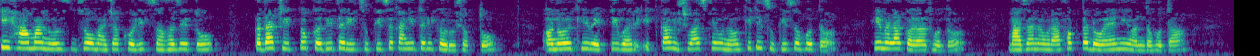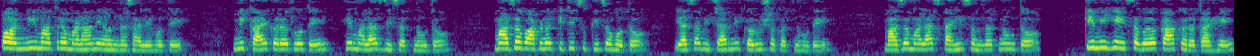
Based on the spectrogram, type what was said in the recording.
की हा माणूस जो माझ्या खोलीत सहज येतो कदाचित तो कधीतरी चुकीचं काहीतरी करू शकतो. अनोळखी व्यक्तीवर इतका विश्वास ठेवणं किती चुकीचं होतं हे मला कळत होतं. माझा नवरा फक्त डोळ्यांनी अंध होता पण मी मात्र मनाने अंध झाले होते. मी काय करत होते हे मलाच दिसत नव्हतं. माझं वागणं किती चुकीचं होतं याचा विचार मी करू शकत नव्हते. माझं मलाच काही समजत नव्हतं की मी हे सगळं का करत आहे.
